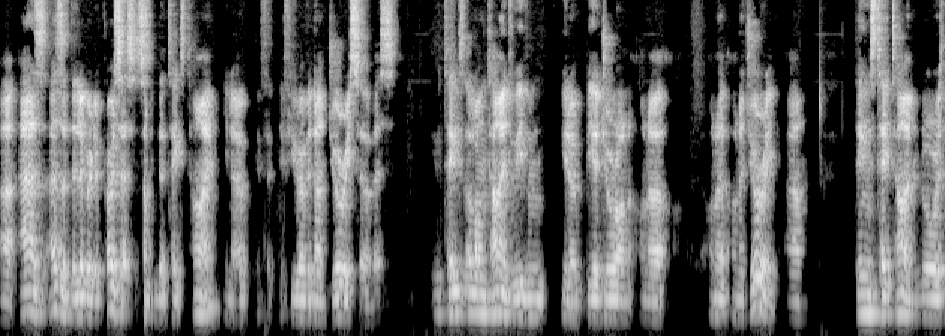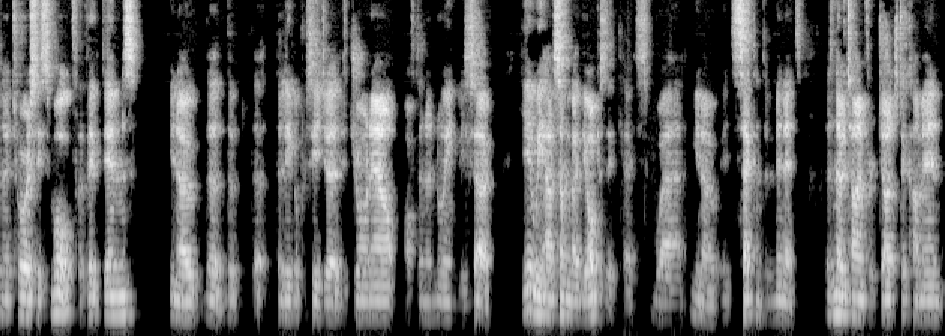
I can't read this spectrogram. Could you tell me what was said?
uh, as as a deliberative process. It's something that takes time. You know, if if you've ever done jury service, it takes a long time to even you know be a juror on, on a on a on a jury. Um, things take time. Law is notoriously small for victims. You know the, the, the, the legal procedure is drawn out, often annoyingly so. Here we have something like the opposite case, where you know it's seconds and minutes. There's no time for a judge to come in,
